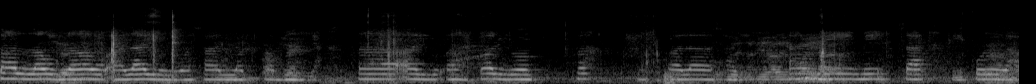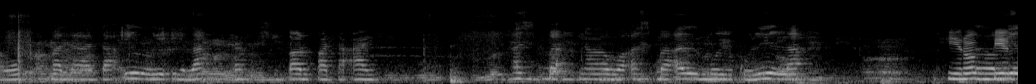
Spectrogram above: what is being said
صلى الله عليه وسلم نبيا يا أيها اليوم wala sani misa ikul lau wala ta'ili ila siton fata'ai asba'na wa asba'al mulku lillah rabbil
